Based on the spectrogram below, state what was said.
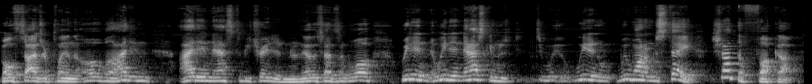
Both sides are playing the oh well I didn't I didn't ask to be traded and the other side's like well we didn't we didn't ask him to, we, we didn't we want him to stay. Shut the fuck up.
